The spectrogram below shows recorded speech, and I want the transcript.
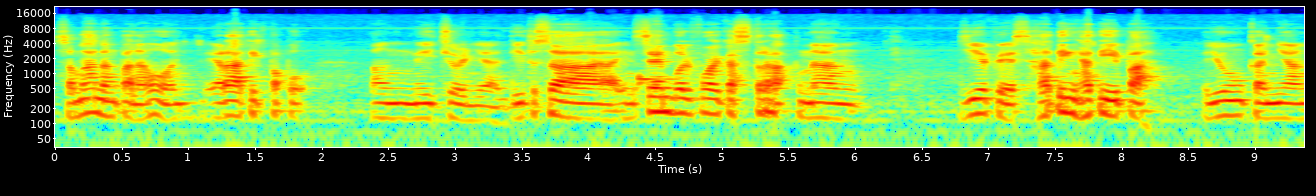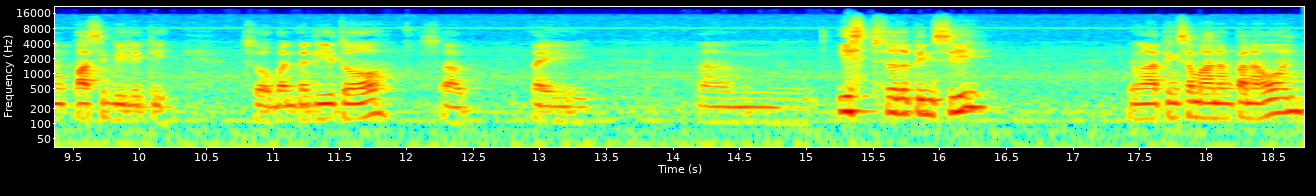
sama ng panahon, erratic pa po ang nature niya. Dito sa ensemble forecast track ng GFS, hating-hati pa yung kanyang possibility. So, banda dito sa may um, East Philippine Sea, yung ating sama ng panahon.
